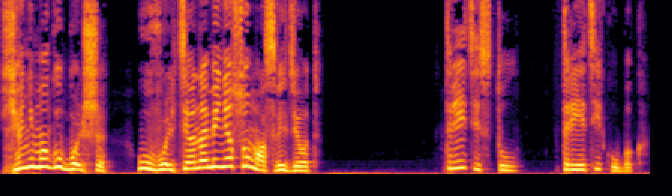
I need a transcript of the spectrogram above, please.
«Я не могу больше! Увольте, она меня с ума сведет!» Третий стул, третий кубок.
